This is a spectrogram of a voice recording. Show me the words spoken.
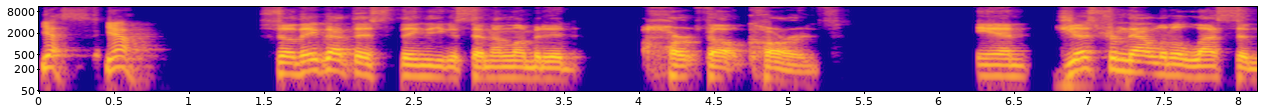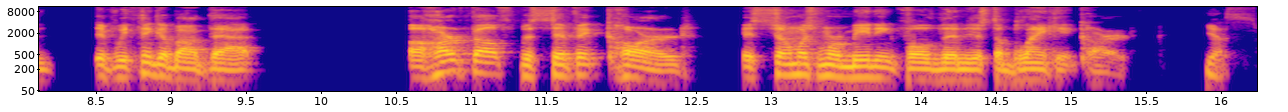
Yes. Yeah. So they've got this thing that you can send unlimited heartfelt cards. And just from that little lesson, if we think about that, a heartfelt specific card is so much more meaningful than just a blanket card. Yes.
